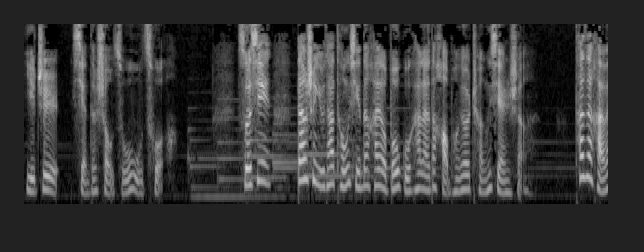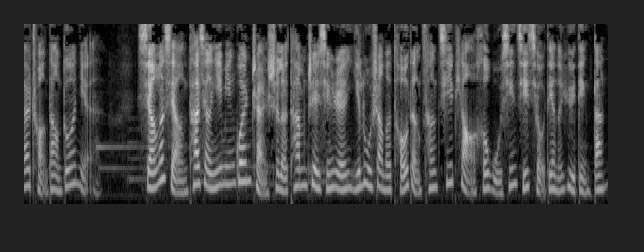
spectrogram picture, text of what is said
以致显得手足无措。所幸，当时与他同行的还有博古开来的好朋友程先生。他在海外闯荡多年，想了想，他向移民官展示了他们这行人一路上的头等舱机票和五星级酒店的预订单，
